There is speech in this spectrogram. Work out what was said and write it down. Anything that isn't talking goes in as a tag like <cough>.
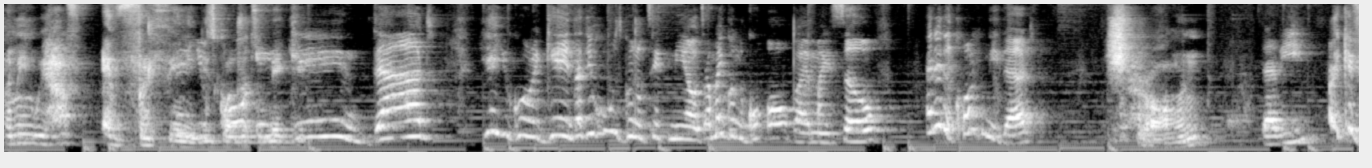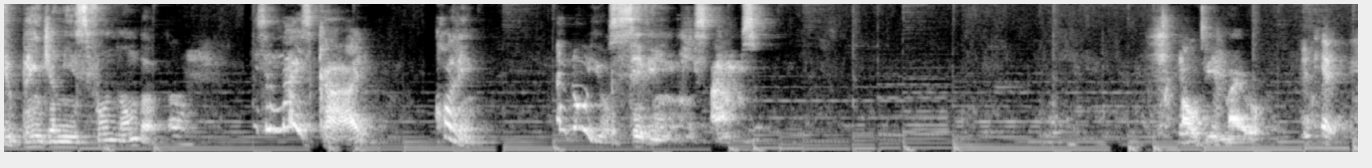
I mean, we have everything in this country to make you. again, Dad. Here you go again. Daddy, who's going to take me out? Am I going to go all by myself? I need a company, Dad. Sharon, Daddy. I gave you Benjamin's phone number. Oh. He's a nice guy. Call him. I know you're saving his arms. I'll be in my room. Okay.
